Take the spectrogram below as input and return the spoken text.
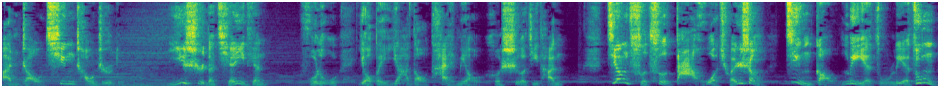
按照清朝制度，仪式的前一天，俘虏要被押到太庙和社稷坛，将此次大获全胜敬告列祖列宗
